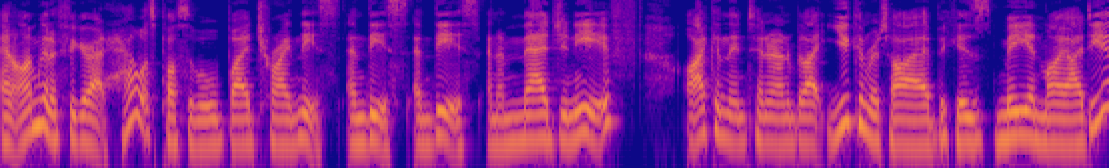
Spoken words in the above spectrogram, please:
And I'm going to figure out how it's possible by trying this and this and this. And imagine if I can then turn around and be like, you can retire because me and my idea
